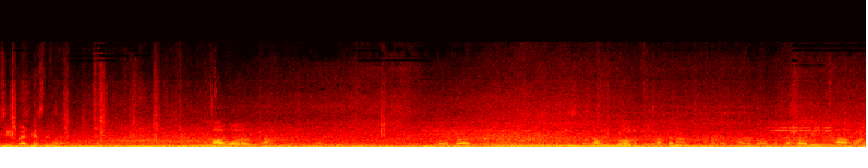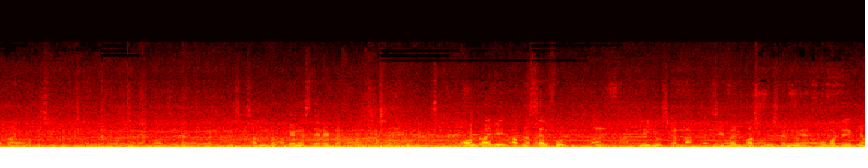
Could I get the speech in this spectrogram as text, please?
सीट बेल्ट का इस्तेमाल करें आपका नाम आप ऑन ड्राइविंग अपनी सीट पर पुलिस के साथ मिलकर अवेयरनेस दे रहे ट्रैफ़िक ऑन ड्राइविंग अपना सेल फ़ोन नहीं यूज़ करना। सीट बेल्ट मस्ट यूज़ करनी है ओवरटेक या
